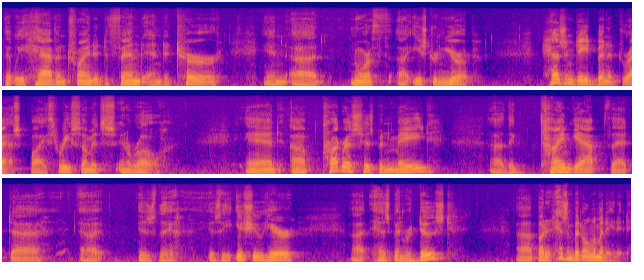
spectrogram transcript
that we have in trying to defend and deter in uh, northeastern uh, Europe has indeed been addressed by three summits in a row. And uh, progress has been made. Uh, the time gap that uh, uh is the, is the issue here has been reduced, but it hasn't been eliminated.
